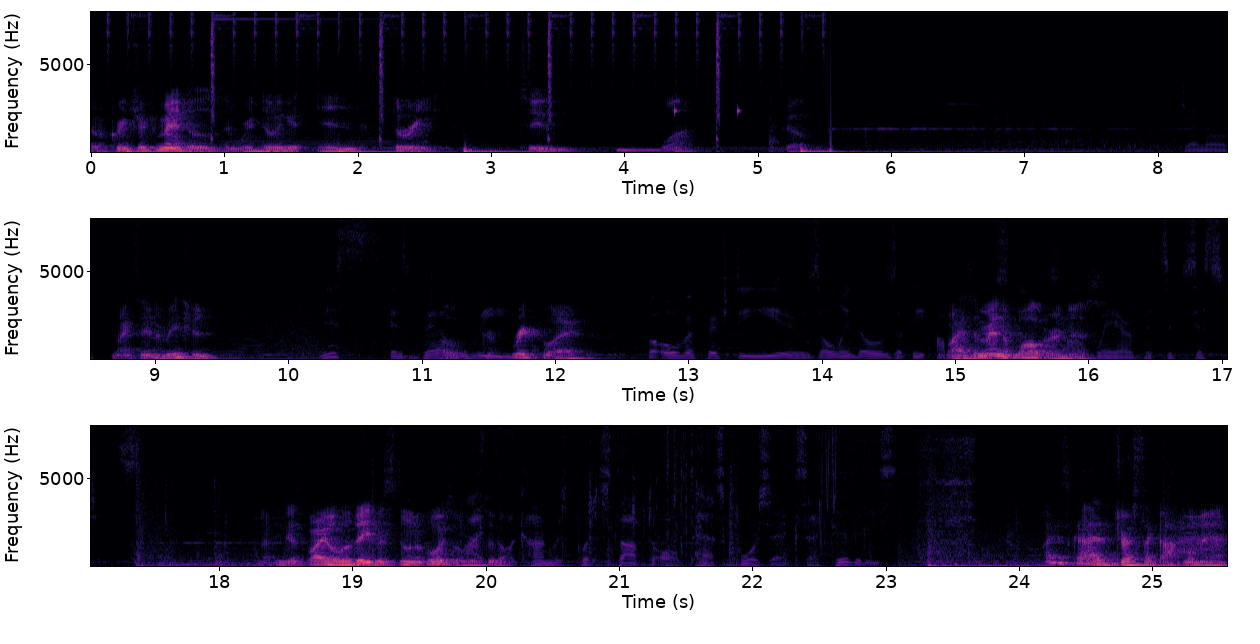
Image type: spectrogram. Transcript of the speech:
of Creature Commandos, and we're doing it in three, two, one, go. Nice animation. This is Belle Oh, Reed. Flag. For over 50 years, only those at the Why is Amanda Waller in this? aware of its existence. I think that's Viola Davis doing a I voiceover too. thought Congress put a stop to all Task Force X activities. Why is this guy dressed like Aquaman?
